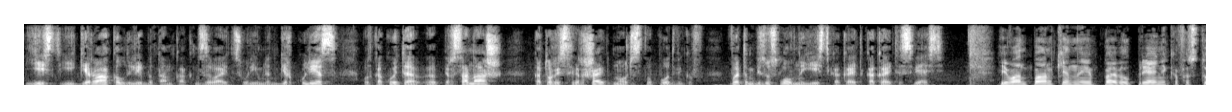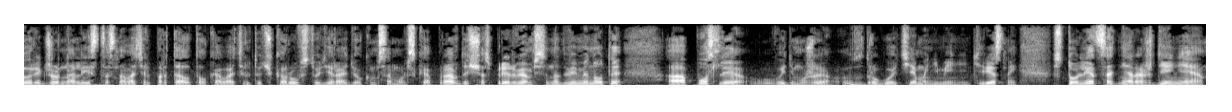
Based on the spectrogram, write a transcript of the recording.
есть и Геракл, либо там, как называется у римлян, Геркулес, вот какой-то э, персонаж, который совершает множество подвигов. В этом, безусловно, есть какая-то какая связь. Иван Панкин и Павел Пряников, историк, журналист, основатель портала толкователь.ру в студии радио «Комсомольская правда». Сейчас прервемся на две минуты, а после выйдем уже с другой темой, не менее интересной. Сто лет со дня рождения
